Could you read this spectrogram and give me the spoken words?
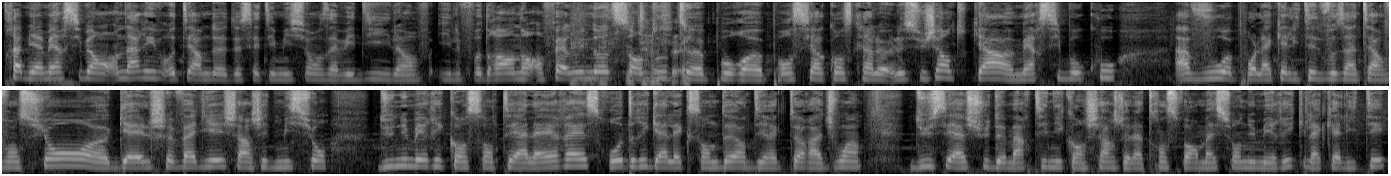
Très bien, merci. Ben, on arrive au terme de, de cette émission. Vous avez dit il, en- il faudra en, en faire une autre sans doute pour, euh, pour circonscrire le, le sujet. En tout cas, euh, merci beaucoup à vous euh, pour la qualité de vos interventions. Gaël Chevalier, chargé de mission du numérique en santé à l'ARS. Rodrigue Alexander, directeur adjoint du CHU de Martinique en charge de la transformation numérique, la qualité,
